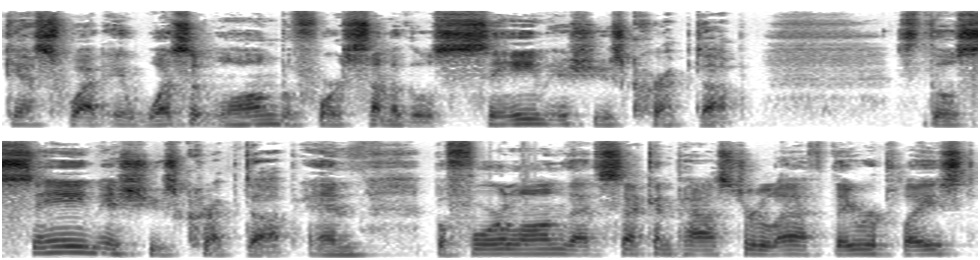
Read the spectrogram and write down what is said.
guess what? It wasn't long before some of those same issues crept up. Those same issues crept up, and before long, that second pastor left. They replaced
